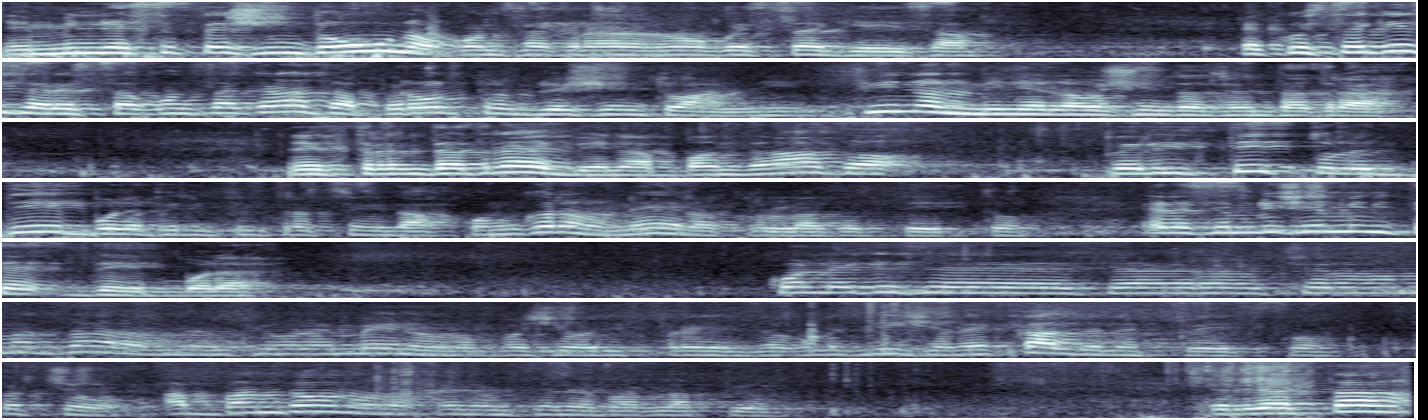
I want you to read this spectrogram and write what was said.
Nel 1701 consacrarono questa chiesa. E questa chiesa resta consacrata per oltre 200 anni, fino al 1933. Nel 1933 viene abbandonata per il tetto debole per infiltrazioni d'acqua, ancora non era crollato il tetto, era semplicemente debole. Con le chiese che era- c'erano a Mazzara né più né meno non faceva differenza, come si dice, né caldo né fresco, perciò abbandonano e non se ne parla più. In realtà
